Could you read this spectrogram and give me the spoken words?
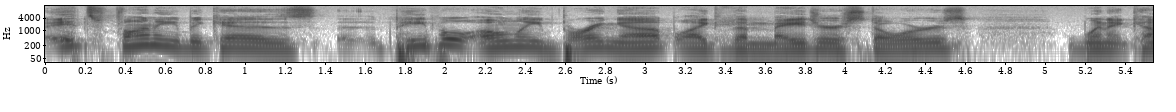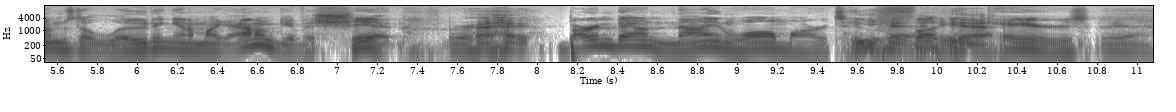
It's funny because people only bring up like the major stores when it comes to looting, and I'm like, I don't give a shit. Right. Burn down nine WalMarts. Who Yeah, fucking yeah. cares? Yeah.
